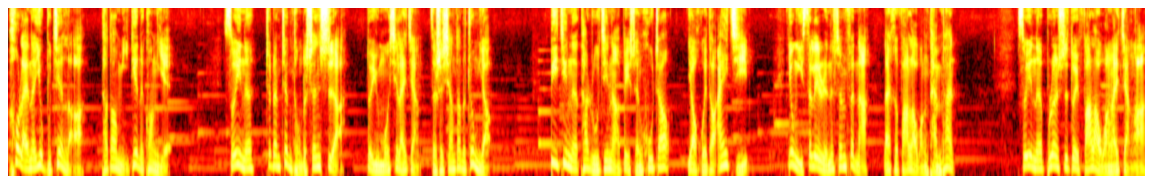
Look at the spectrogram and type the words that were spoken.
后来呢又不见了啊，逃到米甸的旷野，所以呢，这段正统的身世啊，对于摩西来讲则是相当的重要。毕竟呢，他如今呢被神呼召要回到埃及，用以色列人的身份呐来和法老王谈判。所以呢，不论是对法老王来讲啊，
